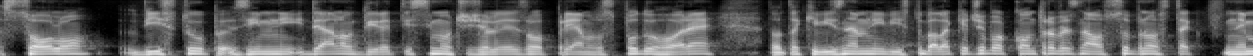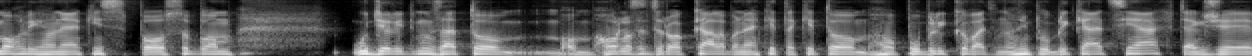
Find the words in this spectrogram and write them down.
solo výstup zimný ideálnou diretissimo, čiže liezol priamo zo spodu hore, to taký významný výstup, ale keďže bol kontroverzná osobnosť, tak nemohli ho nejakým spôsobom udeliť mu za to horlozec roka alebo nejaké takéto ho publikovať v mnohých publikáciách, takže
